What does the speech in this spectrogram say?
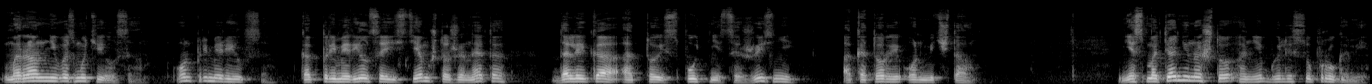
Мэран не возмутился, он примирился, как примирился и с тем, что Женета далека от той спутницы жизни, о которой он мечтал. Несмотря ни на что, они были супругами.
